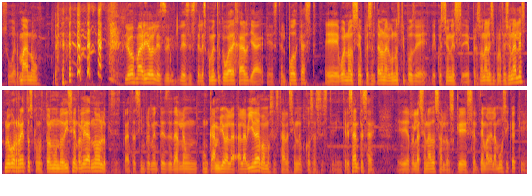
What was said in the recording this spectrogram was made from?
su hermano, yo Mario, les, les, este, les comento que voy a dejar ya este, el podcast. Eh, bueno, se presentaron algunos tipos de, de cuestiones eh, personales y profesionales, nuevos retos, como todo el mundo dice. En realidad no, lo que se trata simplemente es de darle un, un cambio a la, a la vida. Vamos a estar haciendo cosas este, interesantes eh, relacionados a los que es el tema de la música, que,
